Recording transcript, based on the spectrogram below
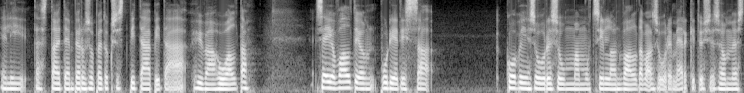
Eli tästä taiteen perusopetuksesta pitää pitää hyvää huolta. Se ei ole valtion budjetissa kovin suuri summa, mutta sillä on valtavan suuri merkitys ja se on myös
